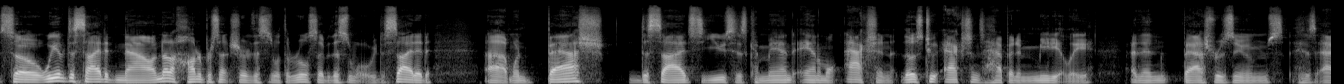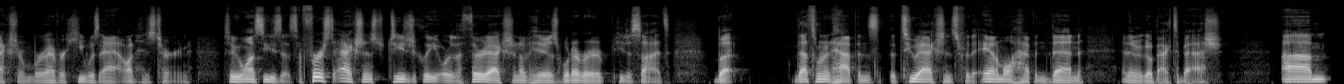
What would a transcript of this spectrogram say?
so we have decided now. I'm not 100 percent sure if this is what the rules say, but this is what we decided uh, when Bash decides to use his command animal action, those two actions happen immediately. And then Bash resumes his action wherever he was at on his turn. So he wants to use it as the first action strategically or the third action of his, whatever he decides. But that's when it happens. The two actions for the animal happen then, and then we go back to Bash. Um,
